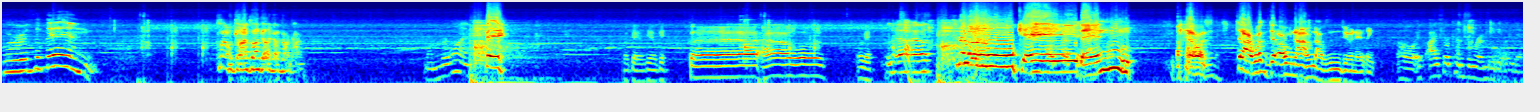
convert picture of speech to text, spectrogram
Where's the bin? Clown, clown, clown, clown, clown, clown, clown. Number one. Okay, okay, okay. Clown. I was. Okay. Uh, Okay then. I was. I was. Oh no, I wasn't doing anything. oh, if Ice comes in, we're immediately dead.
